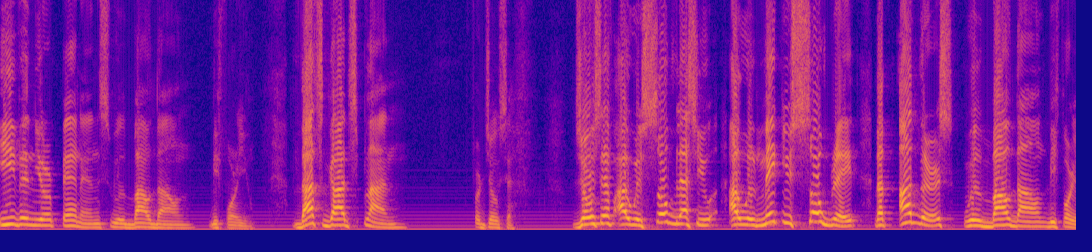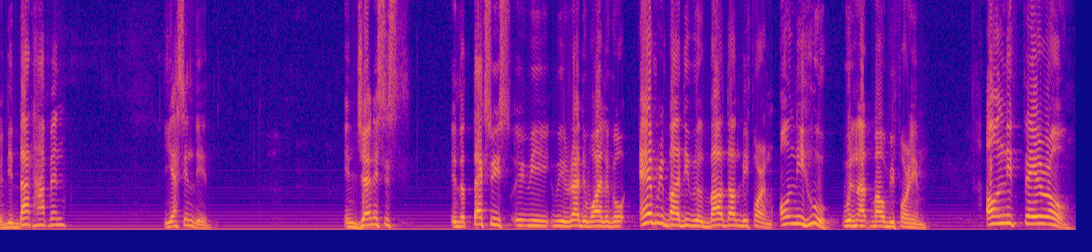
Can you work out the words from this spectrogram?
even your parents will bow down before you. That's God's plan for Joseph. Joseph, I will so bless you, I will make you so great that others will bow down before you. Did that happen? Yes, indeed. In Genesis in the text we, we, we read a while ago, everybody will bow down before him. Only who will not bow before him? Only Pharaoh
